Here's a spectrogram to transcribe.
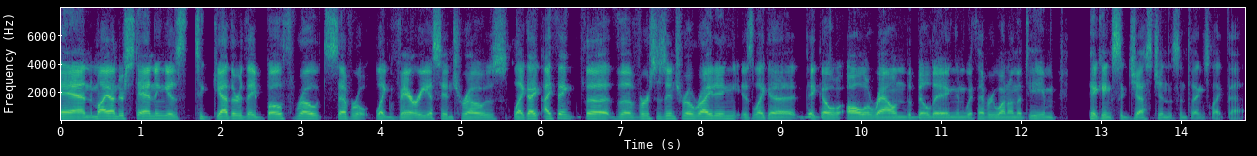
And my understanding is together they both wrote several like various intros. Like I, I think the the versus intro writing is like a they go all around the building and with everyone on the team taking suggestions and things like that.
